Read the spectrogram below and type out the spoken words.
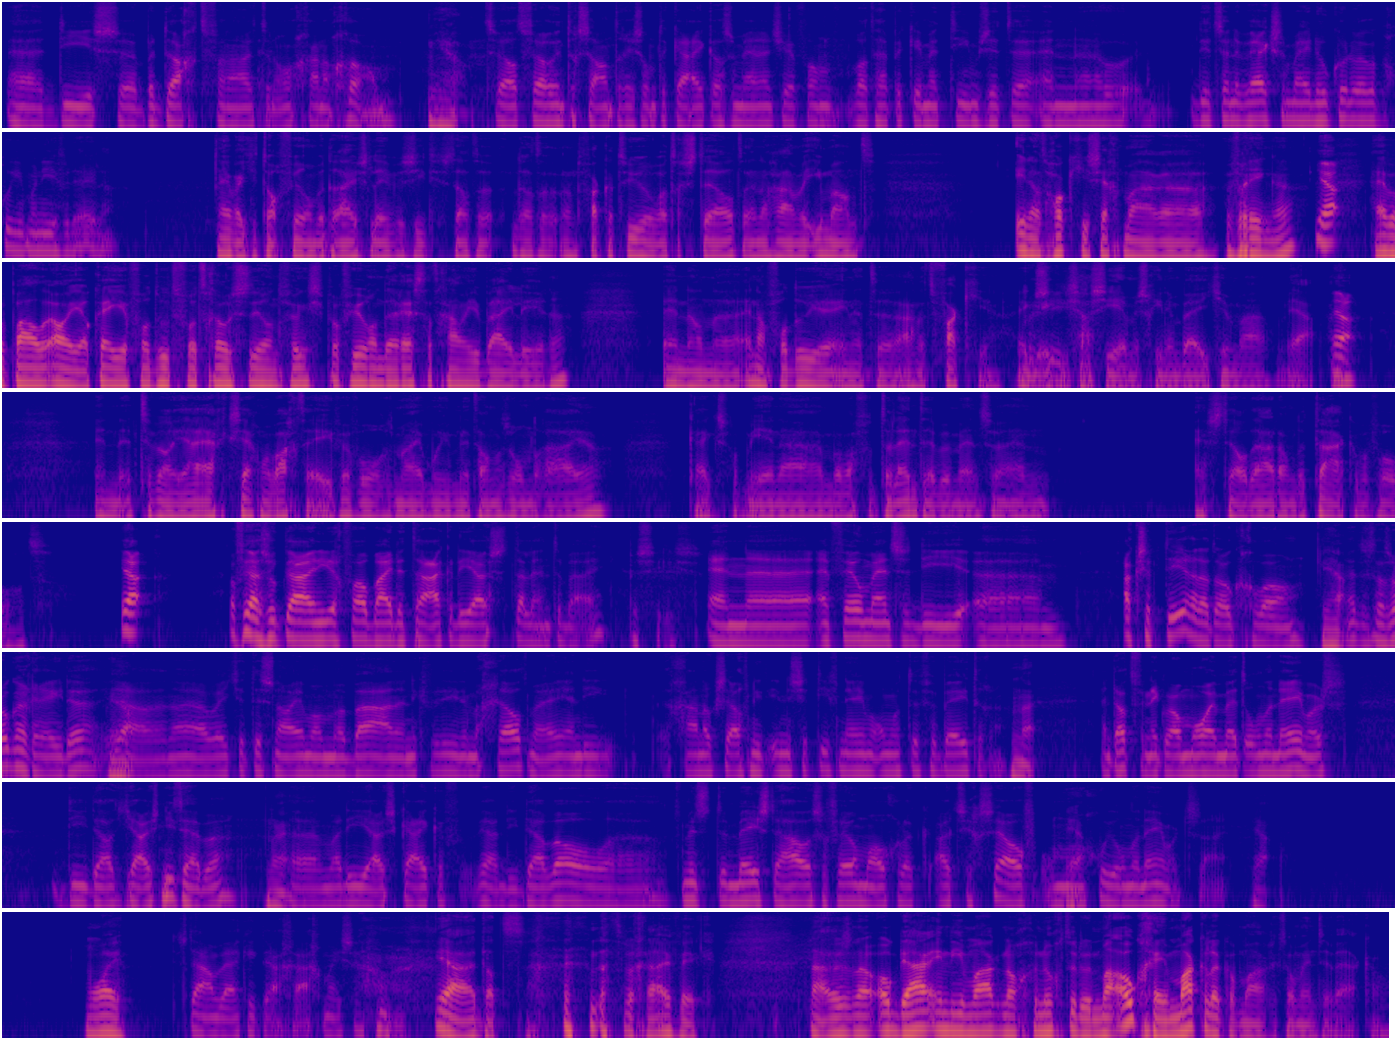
Eh, die is eh, bedacht vanuit een organogram. Ja. Terwijl het veel interessanter is om te kijken als manager van wat heb ik in mijn team zitten en eh, hoe- dit zijn de werkzaamheden, hoe kunnen we dat op een goede manier verdelen? En wat je toch veel in het bedrijfsleven ziet, is dat er, dat er een vacature wordt gesteld en dan gaan we iemand in dat hokje, zeg maar, eh wringen. Ja. Hè, bepaalde, oh ja, oké, je voldoet voor het grootste deel aan het functieprofiel en de rest, dat gaan we je bijleren. En dan, eh, en dan voldoe je in het, eh, aan het vakje. Ik, ik Precies. chasseer misschien een beetje, maar ja. Ja. En terwijl jij eigenlijk zegt, maar wacht even, volgens mij moet je hem net anders omdraaien. Kijk eens wat meer naar wat voor talent hebben mensen en, en stel daar dan de taken bijvoorbeeld. Of ja, zoek daar in ieder geval bij de taken de juiste talenten bij. Precies. En, en veel mensen die ehm, accepteren dat ook gewoon. Ja. Dus dat is ook een reden. Ja. Ja. nou ja, weet je, het is nou eenmaal mijn baan en ik verdien er mijn geld mee. En die gaan ook zelf niet initiatief nemen om het te verbeteren. Nee. En dat vind ik wel mooi met ondernemers die dat juist niet hebben. Nee. eh, maar die juist kijken, ja, die daar wel, eh, tenminste de meeste halen zoveel mogelijk uit zichzelf om Ja. een goede ondernemer te zijn. Mooi. Dus daarom werk ik daar graag mee samen. Ja, dat, dat begrijp ik. Nou, dus nou ook daar in die markt nog genoeg te doen. Maar ook geen makkelijke markt om in te werken.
